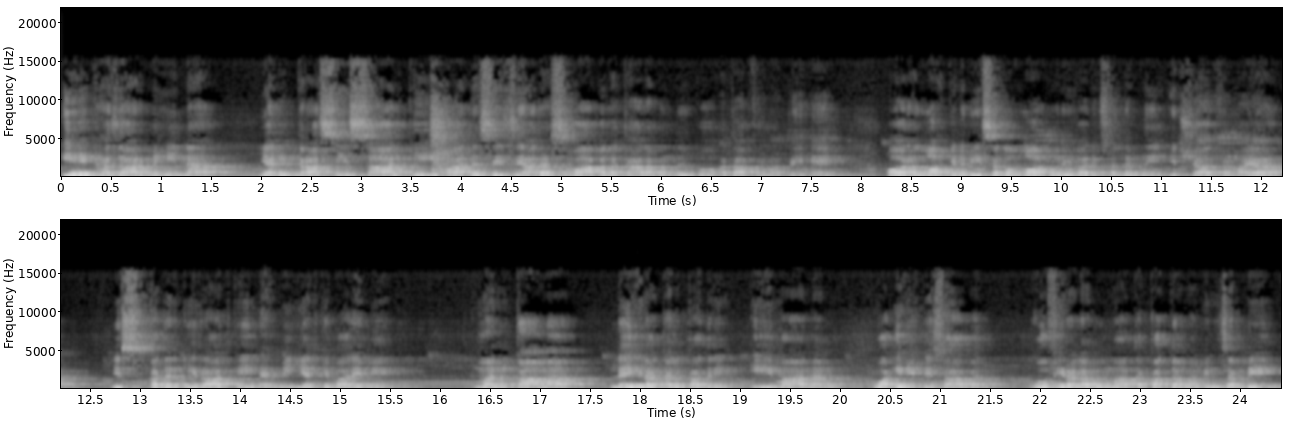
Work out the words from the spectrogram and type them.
ایک ہزار مہینہ یعنی تراسی سال کی عبادت سے زیادہ ثواب اللہ تعالیٰ بندر کو عطا فرماتے ہیں۔ اور اللہ کے نبی صلی اللہ علیہ وآلہ وسلم نے ارشاد فرمایا، اس قدر کی رات کی اہمیت کے بارے میں، من قاما لیلت القدری ایمانا و احتسابا غفر لہو ما تقدم من ذنبه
